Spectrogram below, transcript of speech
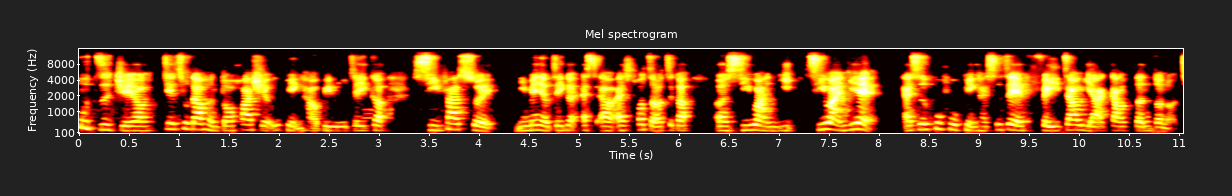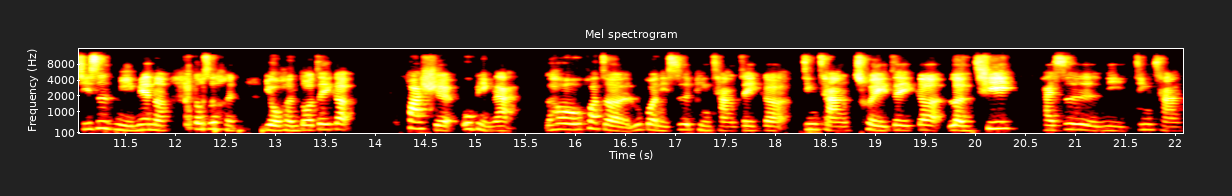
不自觉哦，接触到很多化学物品，好比如这个洗发水里面有这个 SLS，或者这个呃洗碗液、洗碗液，还是护肤品，还是这些肥皂、牙膏等等哦。其实里面呢都是很有很多这个化学物品啦。然后或者如果你是平常这个经常吹这个冷气，还是你经常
